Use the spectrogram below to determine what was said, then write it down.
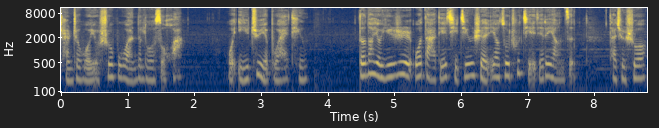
缠着我有说不完的啰嗦话，我一句也不爱听。等到有一日，我打叠起精神要做出姐姐的样子，他却说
